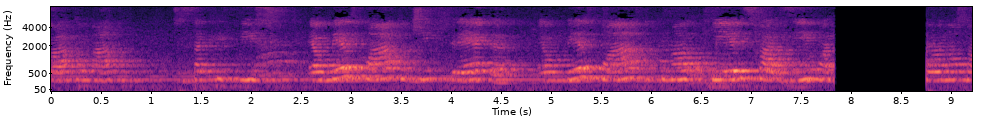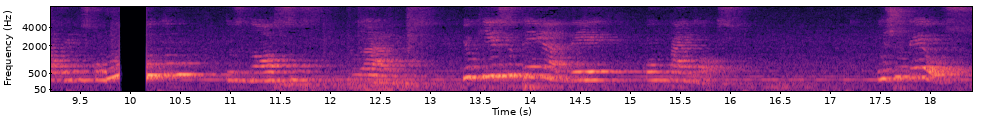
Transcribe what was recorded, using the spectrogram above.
ato é um ato de sacrifício, é o mesmo ato de entrega, é o mesmo ato que, eles faziam, agora nós fazemos com o fruto dos nossos lábios. E o que isso tem a ver com o Pai Nosso? Os judeus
